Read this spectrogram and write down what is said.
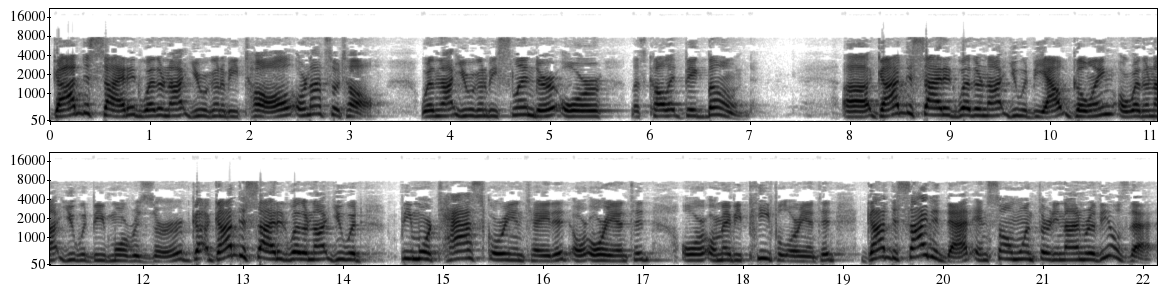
God decided whether or not you were going to be tall or not so tall whether or not you were going to be slender or let's call it big boned. Uh, God decided whether or not you would be outgoing or whether or not you would be more reserved. God, God decided whether or not you would be more task orientated or oriented or, or maybe people oriented. God decided that and Psalm 139 reveals that.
